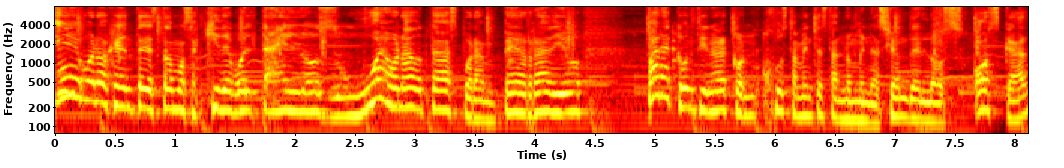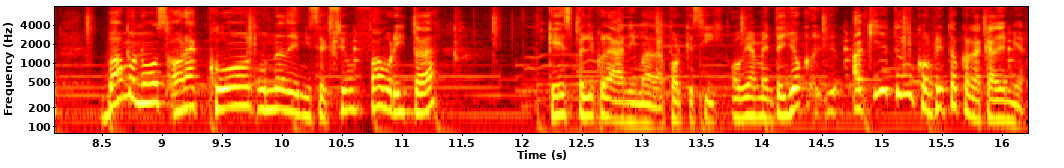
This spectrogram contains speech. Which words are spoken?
Y bueno, gente, estamos aquí de vuelta en los Huevonautas por Amper Radio. Para continuar con justamente esta nominación de los Oscar, vámonos ahora con una de mi sección favorita, que es película animada. Porque sí, obviamente, yo aquí yo tengo un conflicto con la academia.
